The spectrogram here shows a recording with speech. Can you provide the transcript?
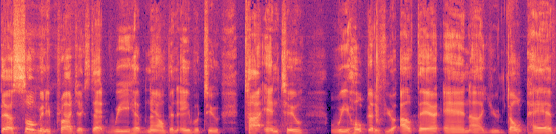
there are so many projects that we have now been able to tie into. We hope that if you're out there and uh, you don't have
